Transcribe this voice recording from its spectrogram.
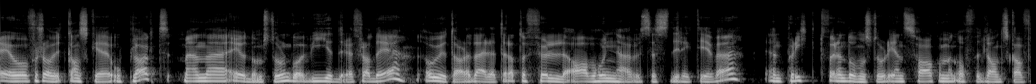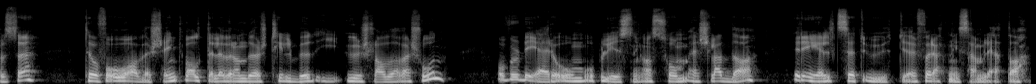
er jo for så vidt ganske opplagt, men eh, EU-domstolen går videre fra det, og uttaler deretter at det følger av håndhevelsesdirektivet en plikt for en domstol i en sak om en offentlig anskaffelse til å få oversendt valgte leverandørs tilbud i usladda versjon, og vurdere om opplysninger som er sladda, reelt sett utgjør forretningshemmeligheter.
